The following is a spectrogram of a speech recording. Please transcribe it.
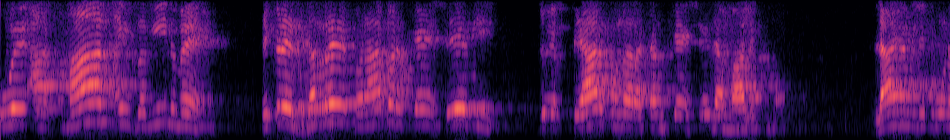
ہوئے آسمان ای زمین میں ہکڑے ذرے برابر کے شے بھی جو اختیار کو نہ رکھن کے شے نہ مالک نہ لا يملكون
